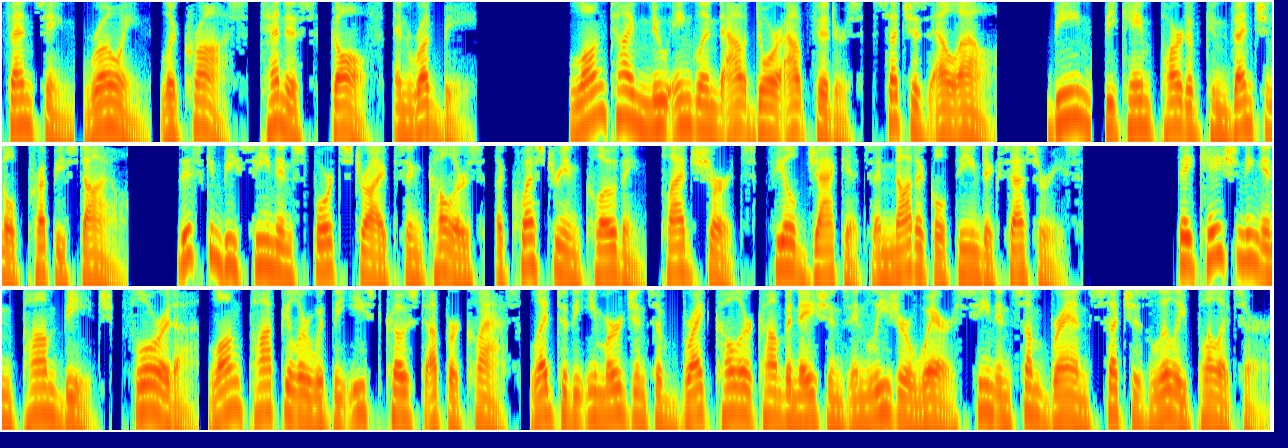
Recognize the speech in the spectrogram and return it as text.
fencing, rowing, lacrosse, tennis, golf, and rugby. Longtime New England outdoor outfitters, such as L.L. Bean, became part of conventional preppy style. This can be seen in sport stripes and colors, equestrian clothing, plaid shirts, field jackets and nautical-themed accessories. Vacationing in Palm Beach, Florida, long popular with the East Coast upper class, led to the emergence of bright color combinations in leisure wear seen in some brands such as Lilly Pulitzer.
